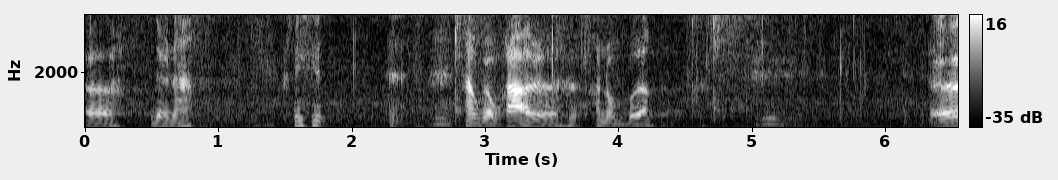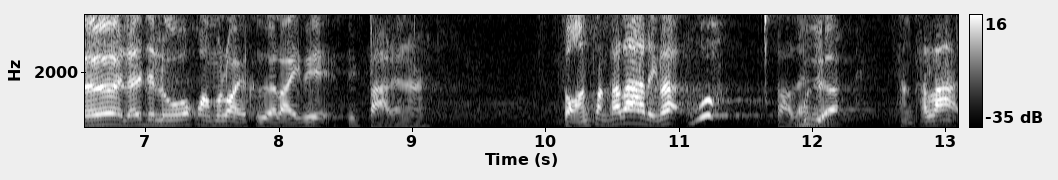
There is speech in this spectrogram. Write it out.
เออ เดี๋ยวนะ นี่ทำกับข้าวหรือขนมเบื้อง เออ แล้วจะรู้ว่าความอร่อยคืออะไรพี่ปิดฝาแล้วยนะ สอนสังฆราชอีกแล้วอู้สอนอะไรนะ เบื่อสังฆราช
